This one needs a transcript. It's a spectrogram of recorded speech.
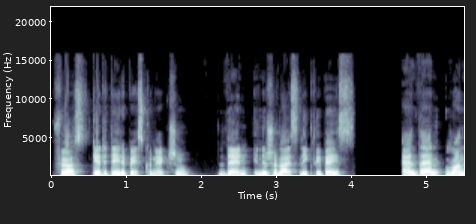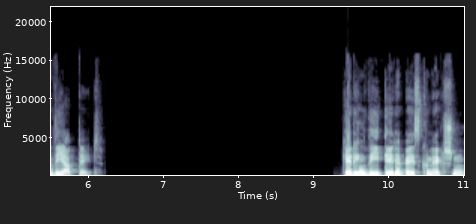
First, get a database connection, then initialize Liquibase, and then run the update. Getting the database connection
